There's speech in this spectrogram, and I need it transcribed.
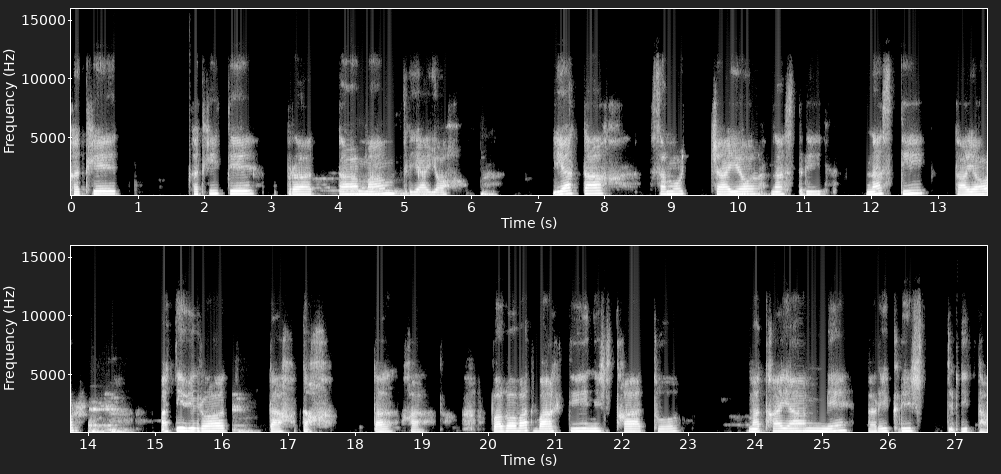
карманжа катхите пратамам трияйох ятах самучайо настри насти таяр ативирот тахтах таха. Бхагават Бхакти Нистхату Матхаяме Парикриштрита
